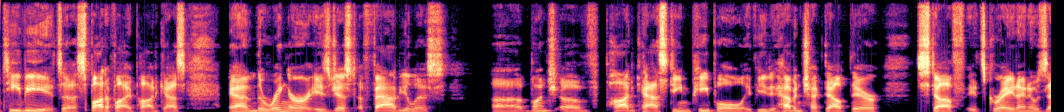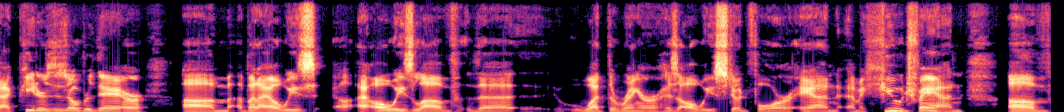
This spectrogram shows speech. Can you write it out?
TV. It's a Spotify podcast, and the Ringer is just a fabulous a bunch of podcasting people. If you haven't checked out their stuff, it's great. I know Zach Peters is over there, um, but I always I always love the what the Ringer has always stood for, and I'm a huge fan of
